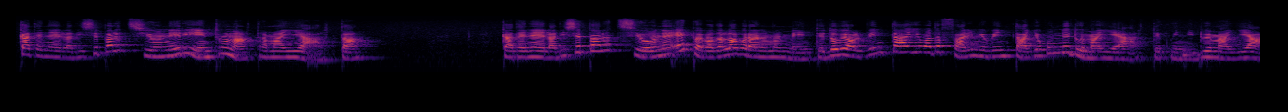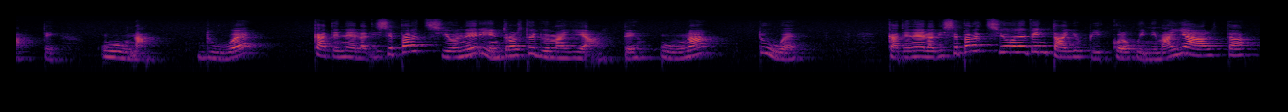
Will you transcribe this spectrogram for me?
catenella di separazione rientro un'altra maglia alta catenella di separazione e poi vado a lavorare normalmente. Dove ho il ventaglio vado a fare il mio ventaglio con le due maglie alte. Quindi due maglie alte una due catenella di separazione rientro altre due maglie alte una due. Catenella di separazione ventaglio piccolo quindi maglia alta.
